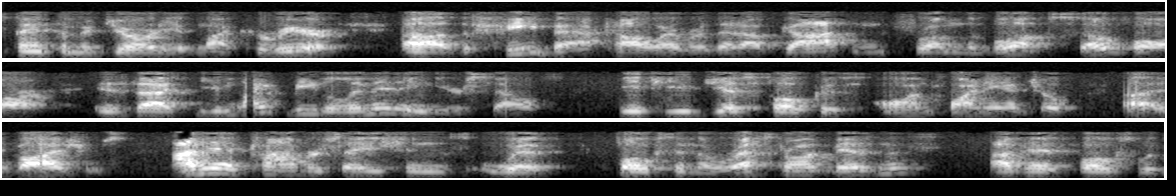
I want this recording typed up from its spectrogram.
spent the majority of my career. Uh, the feedback, however, that I've gotten from the book so far is that you might be limiting yourself if you just focus on financial uh, advisors. I've had conversations with folks in the restaurant business. I've had conversations with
